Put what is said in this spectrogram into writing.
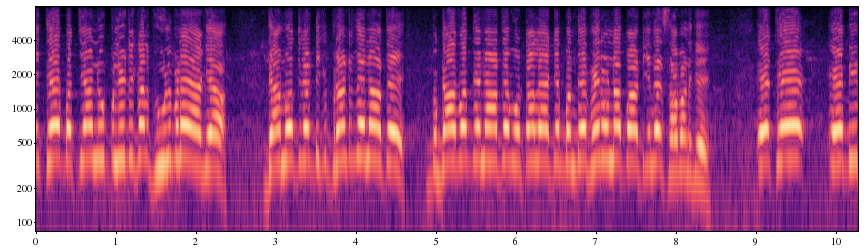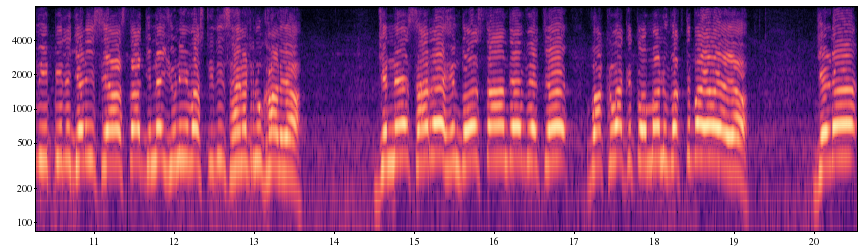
ਇੱਥੇ ਬੱਚਿਆਂ ਨੂੰ ਪੋਲੀਟੀਕਲ ਫੂਲ ਬਣਾਇਆ ਗਿਆ। ਡੈਮੋਕ੍ਰੈਟਿਕ ਫਰੰਟ ਦੇ ਨਾਂ ਤੇ ਬਗਾਵਤ ਦੇ ਨਾਂ ਤੇ ਵੋਟਾਂ ਲੈ ਕੇ ਬੰਦੇ ਫਿਰ ਉਹਨਾਂ ਪਾਰਟੀਆਂ ਦੇ ਹਿੱਸਾ ਬਣ ਗਏ। ਇੱਥੇ ਏਬੀਵੀਪੀ ਦੀ ਜਿਹੜੀ ਸਿਆਸਤ ਆ ਜਿਹਨੇ ਯੂਨੀਵਰਸਿਟੀ ਦੀ ਸੈਨੇਟ ਨੂੰ ਖਾ ਲਿਆ, ਜਿੰਨੇ ਸਾਰੇ ਹਿੰਦੁਸਤਾਨ ਦੇ ਵਿੱਚ ਵੱਖ-ਵੱਖ ਕੌਮਾਂ ਨੂੰ ਵਕਤ ਪਾਇਆ ਹੋਇਆ ਆ, ਜਿਹੜਾ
